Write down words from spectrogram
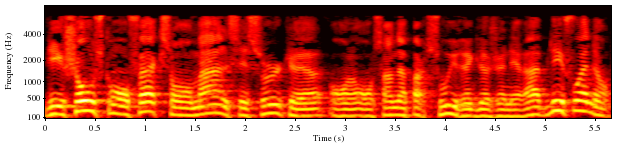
les choses qu'on fait qui sont mal, c'est sûr qu'on on, s'en aperçoit, règle générale. Des fois, non.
